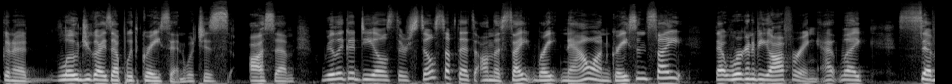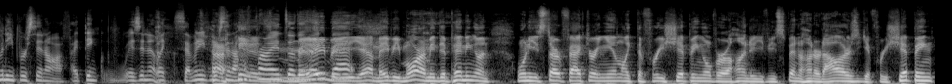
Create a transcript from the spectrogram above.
going to load you guys up with Greyson, which is awesome. Really good deals. There's still stuff that's on the site right now on Greyson's site that we're going to be offering at like 70% off. I think, isn't it like 70% off, Brian? Something maybe, like yeah, maybe more. I mean, depending on when you start factoring in like the free shipping over a hundred, if you spend a hundred dollars, you get free shipping,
